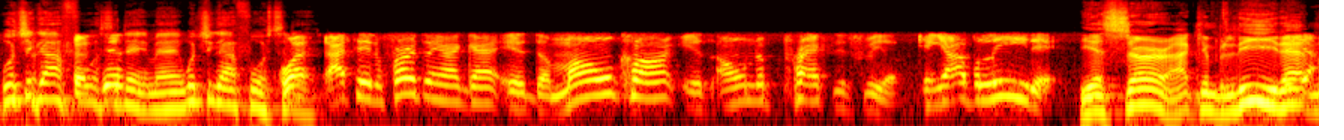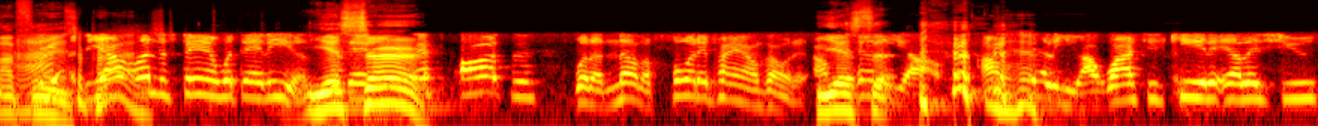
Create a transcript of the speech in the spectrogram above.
What you got for us today, man? What you got for us today? What I tell you, the first thing I got is Damone Clark is on the practice field. Can y'all believe that? Yes, sir. I can believe that, my friend. Do y'all understand what that is? Yes, that sir. is? That's Parsons with another forty pounds on it. I'm Yes, telling sir. y'all. I'm telling you. I watched this kid at LSU.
